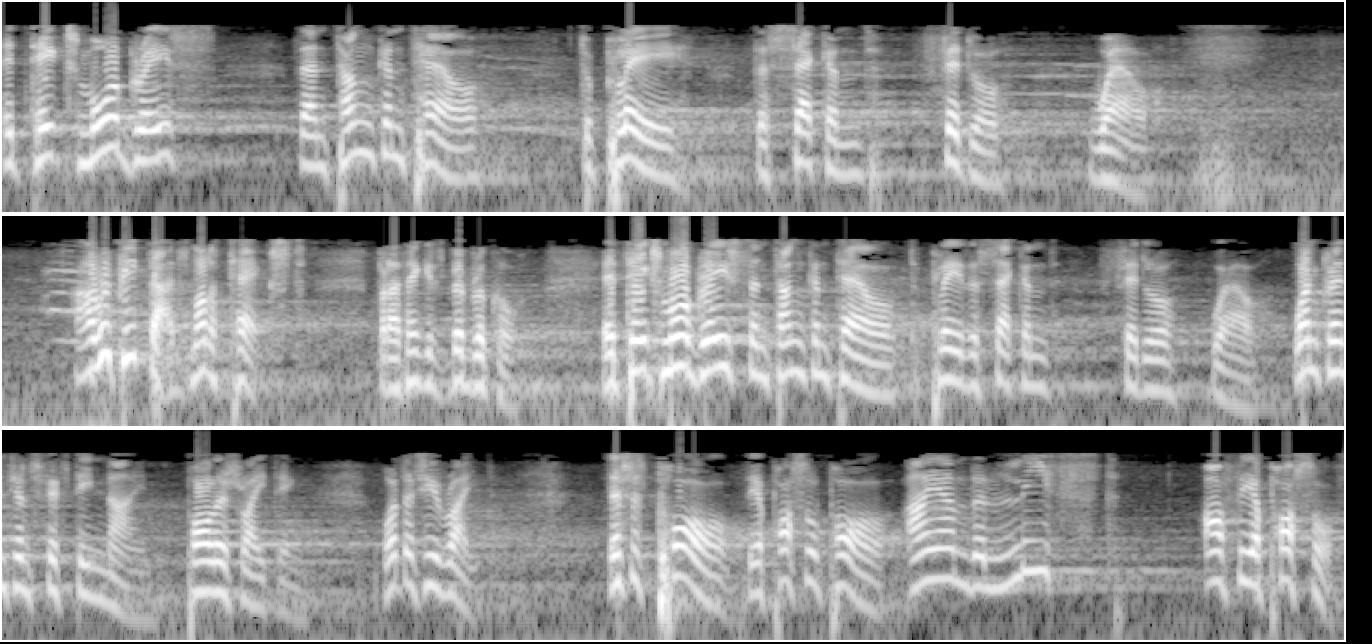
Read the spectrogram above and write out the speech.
It takes more grace than tongue can tell to play the second fiddle well. I'll repeat that. It's not a text, but I think it's biblical. It takes more grace than tongue can tell to play the second fiddle well. 1 Corinthians 15:9. Paul is writing. What does he write? This is Paul, the apostle Paul. I am the least of the apostles.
